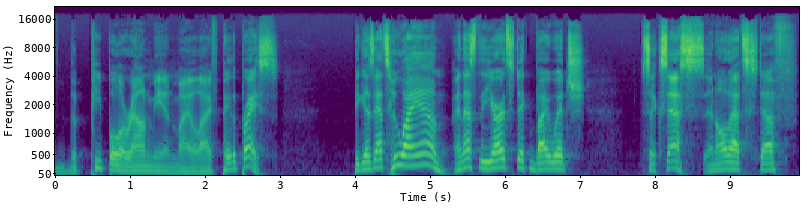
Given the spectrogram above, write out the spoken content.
the people around me in my life pay the price. Because that's who I am. And that's the yardstick by which success and all that stuff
